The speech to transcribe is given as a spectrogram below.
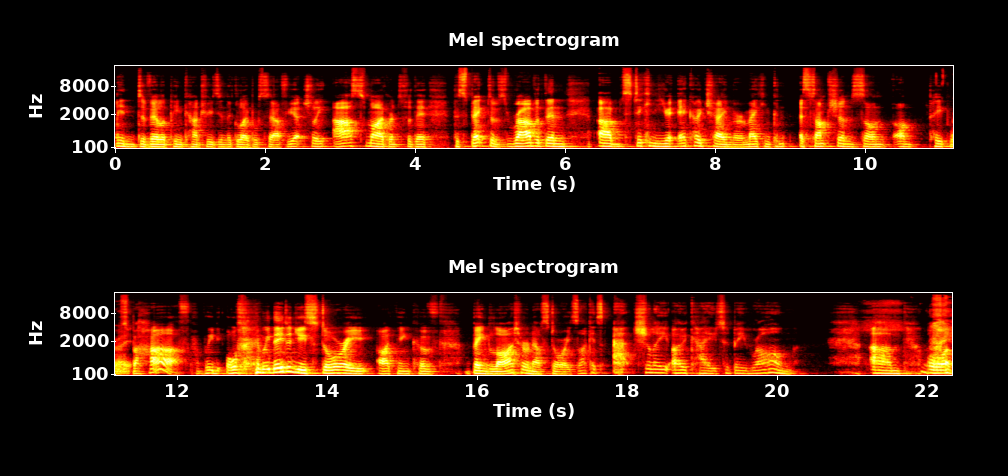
in developing countries in the global south. You actually ask migrants for their perspectives rather than um, sticking in your echo chamber and making con- assumptions on on people's right. behalf. We also we need a new story, I think, of being lighter in our stories. Like it's actually okay to be wrong. Um, or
